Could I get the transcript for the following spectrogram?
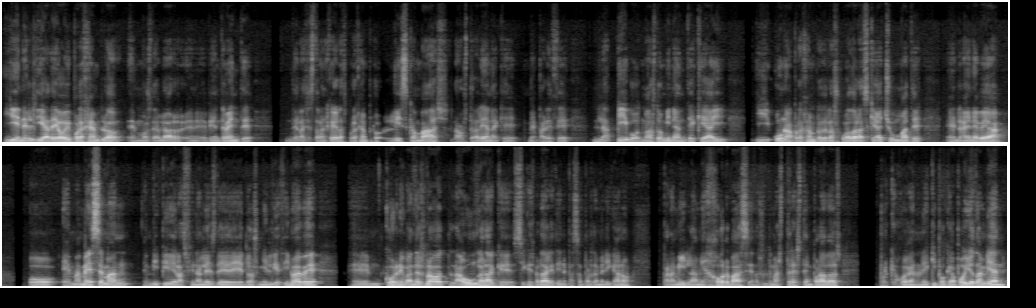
Y en el día de hoy, por ejemplo, hemos de hablar, eh, evidentemente, de las extranjeras, por ejemplo, Liz Cambash, la australiana, que me parece la pivot más dominante que hay, y una, por ejemplo, de las jugadoras que ha hecho un mate en la NBA, o Emma Messeman, MVP de las finales de 2019, eh, Courtney van der Slot, la húngara, que sí que es verdad que tiene pasaporte americano, para mí la mejor base en las últimas tres temporadas, porque juega en el equipo que apoyo también.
